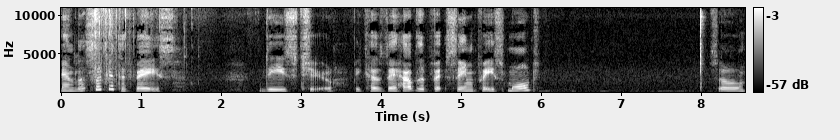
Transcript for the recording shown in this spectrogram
And let's look at the face, these two, because they have the same face mold. So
